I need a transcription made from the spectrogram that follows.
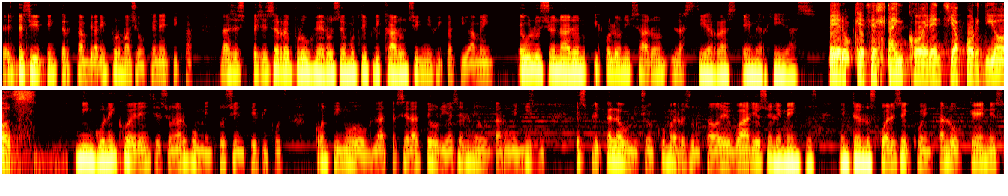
es decir, de intercambiar información genética. Las especies se reprodujeron, se multiplicaron significativamente, evolucionaron y colonizaron las tierras emergidas. Pero ¿qué es esta incoherencia, por Dios? Ninguna incoherencia, son argumentos científicos. Continúo, la tercera teoría es el neodarwinismo, que explica la evolución como el resultado de varios elementos, entre los cuales se cuentan los genes,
